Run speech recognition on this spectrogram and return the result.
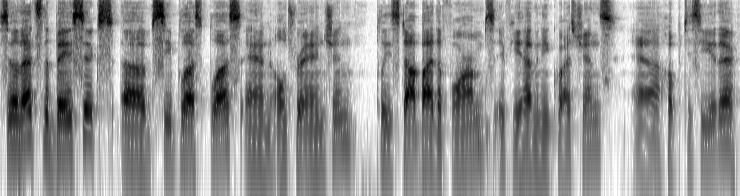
So that's the basics of C++ and Ultra Engine. Please stop by the forums if you have any questions. Uh, hope to see you there.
